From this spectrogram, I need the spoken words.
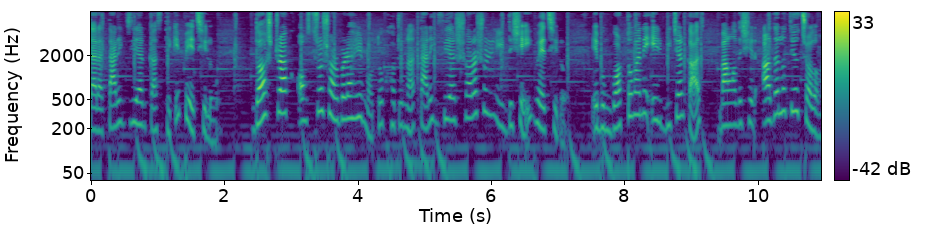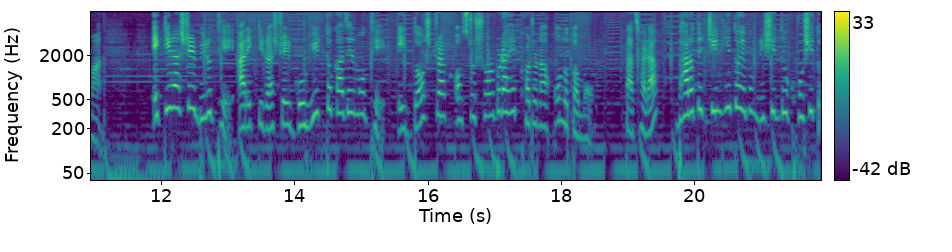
তারা তারেক জিয়ার কাছ থেকে পেয়েছিল। দশ ট্রাক অস্ত্র সরবরাহের মতো ঘটনা তারেক জিয়ার সরাসরি নির্দেশেই হয়েছিল এবং বর্তমানে এর বিচার কাজ বাংলাদেশের আদালতেও চলমান। একটি রাষ্ট্রের বিরুদ্ধে আরেকটি রাষ্ট্রের গভীরত কাজের মধ্যে এই দশ ট্রাক অস্ত্র সরবরাহের ঘটনা অন্যতম। তাছাড়া ভারতের চিহ্নিত এবং নিষিদ্ধ ঘোষিত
